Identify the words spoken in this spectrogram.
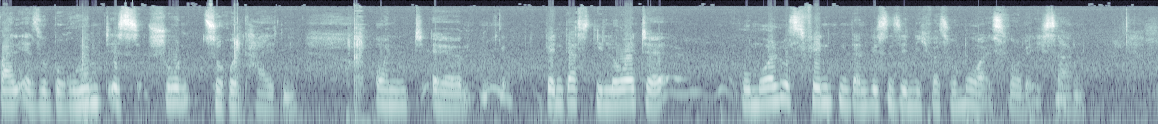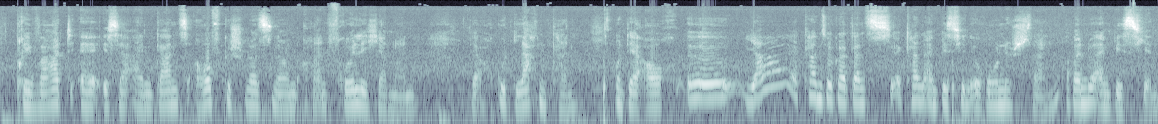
weil er so berühmt ist, schon zurückhalten. Und äh, wenn das die Leute humorlos finden, dann wissen sie nicht, was Humor ist, würde ich sagen. Privat äh, ist er ein ganz aufgeschlossener und auch ein fröhlicher Mann, der auch gut lachen kann und der auch, äh, ja, er kann sogar ganz, er kann ein bisschen ironisch sein, aber nur ein bisschen.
